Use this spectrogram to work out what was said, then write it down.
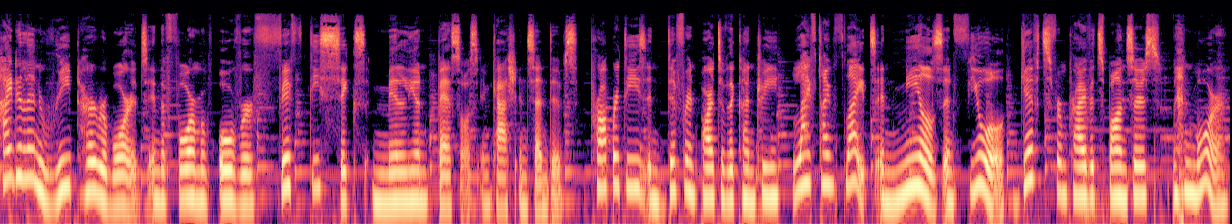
Hidilyn reaped her rewards in the form of over 56 million pesos in cash incentives, properties in different parts of the country, lifetime flights and meals and fuel, gifts from private sponsors, and more.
